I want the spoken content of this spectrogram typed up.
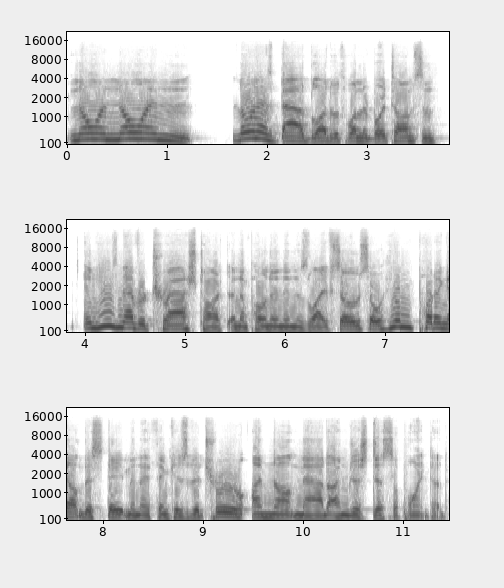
no one no one no one has bad blood with Wonderboy Thompson. And he's never trash talked an opponent in his life. So so him putting out this statement I think is the true I'm not mad, I'm just disappointed.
